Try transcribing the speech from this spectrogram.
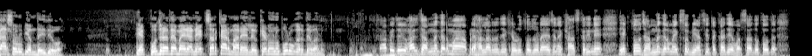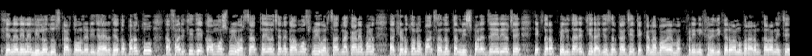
ચારસો રૂપિયા દઈ દેવો? એક કુદરતે માર્યા ને એક સરકાર મારે એટલે ખેડૂતનું પૂરું કરી દેવાનું. આપણે જોયું, હાલ જામનગરમાં આપણે હાલારના જે ખેડૂતો જોડાયા છે ને, ખાસ કરીને એક તો જામનગરમાં એકસો બ્યાસી ટકા જે વરસાદ હતો તેને લઈને લીલો દુષ્કાળ તો ઓલરેડી જાહેર થયો હતો, પરંતુ ફરીથી જે કમોસમી વરસાદ થયો છે અને કમોસમી વરસાદના કારણે પણ ખેડૂતોનો પાક સદંતર નિષ્ફળ જ જઈ રહ્યો છે. એક તરફ પહેલી તારીખથી રાજ્ય સરકાર છે ટેકાના ભાવે મગફળીની ખરીદી કરવાનું પ્રારંભ કરવાની છે.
